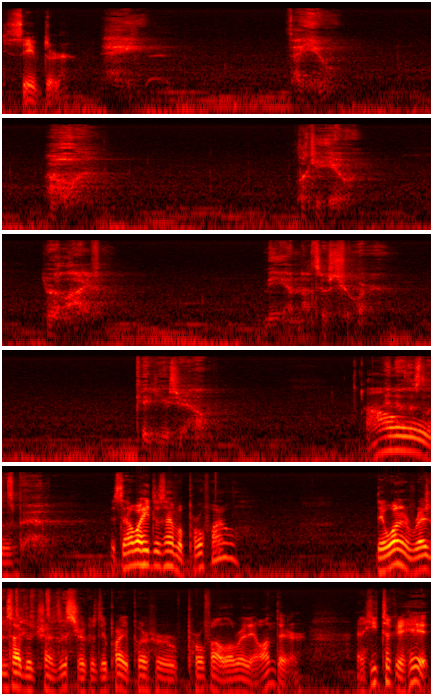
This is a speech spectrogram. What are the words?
He saved her. Hey, That you? Oh. Look at you. You're alive. Me, I'm not so sure. Could use your help. I know this Oh, looks bad. is that why he doesn't have a profile? They wanted red Just inside the transistor because they probably put her profile already on there, and he took a hit,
